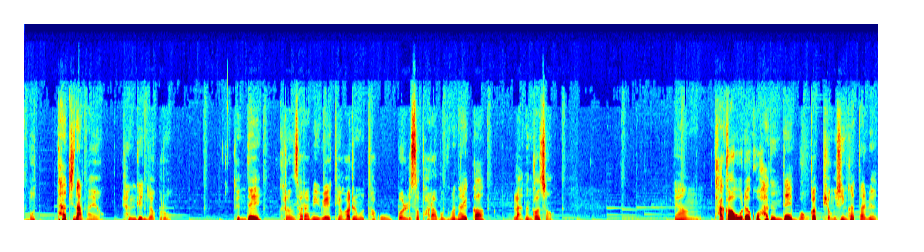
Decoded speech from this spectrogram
못하진 않아요. 평균적으로. 근데 그런 사람이 왜 대화를 못하고 멀리서 바라보기만 할까? 라는 거죠. 그냥 다가오려고 하는데 뭔가 병신 같다면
